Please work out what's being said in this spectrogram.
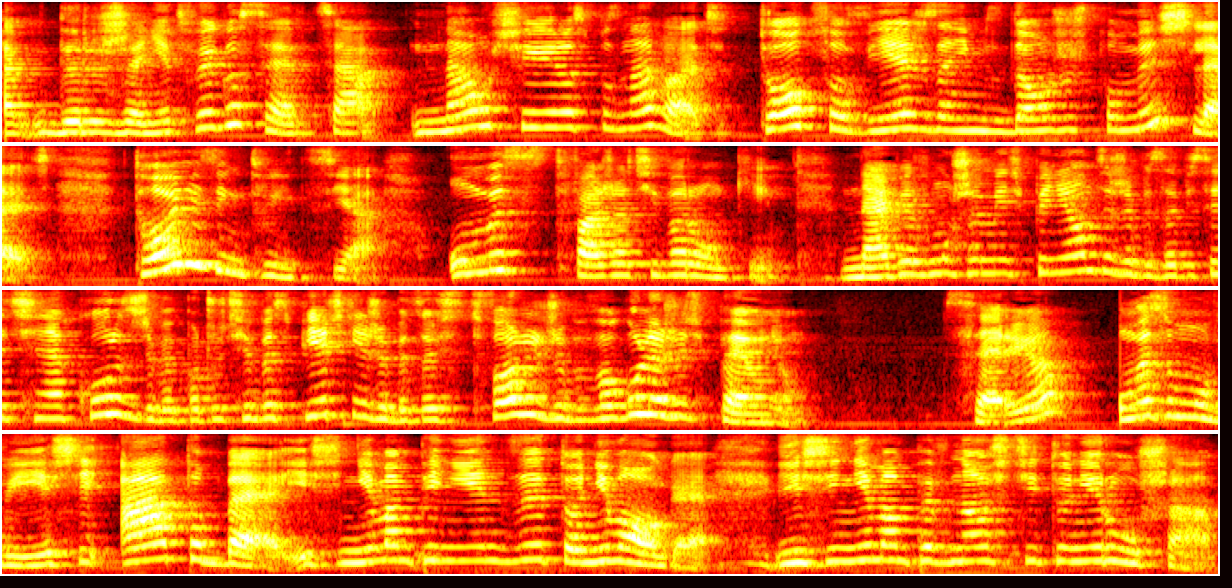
E, Drżenie twojego serca, naucz się je rozpoznawać. To, co wiesz, zanim zdążysz pomyśleć. To jest intuicja. Umysł stwarza ci warunki. Najpierw muszę mieć pieniądze, żeby zapisać się na kurs, żeby poczuć się bezpiecznie, żeby coś stworzyć, żeby w ogóle żyć pełnią. Serio? Umysł mówi, jeśli A to B, jeśli nie mam pieniędzy, to nie mogę, jeśli nie mam pewności, to nie ruszam,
